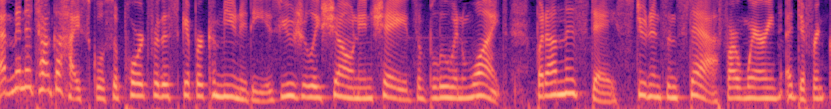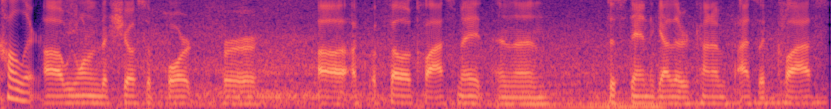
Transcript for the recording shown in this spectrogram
At Minnetonka High School, support for the Skipper community is usually shown in shades of blue and white, but on this day, students and staff are wearing a different color. Uh, we wanted to show support for uh, a, a fellow classmate and then to stand together kind of as a class.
